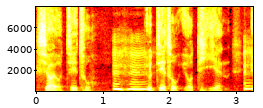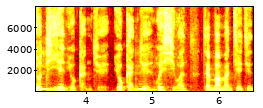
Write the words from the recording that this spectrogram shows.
需要有接触，嗯哼，有接触有体验，有体验有感觉，有感觉会喜欢，再慢慢接近。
